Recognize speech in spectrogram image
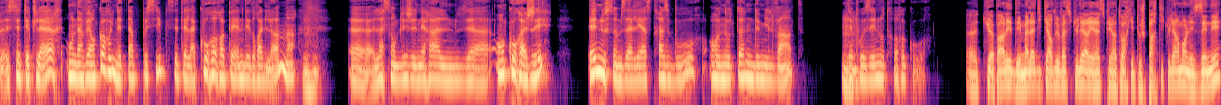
euh, c'était clair. On avait encore une étape possible, c'était la Cour européenne des droits de l'homme. Mhm. Euh, L'Assemblée générale nous a encouragés et nous sommes allés à Strasbourg en automne 2020 Mhm. déposer notre recours. Euh, tu as parlé des maladies cardiovasculaires et respiratoires qui touchent particulièrement les aînés.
